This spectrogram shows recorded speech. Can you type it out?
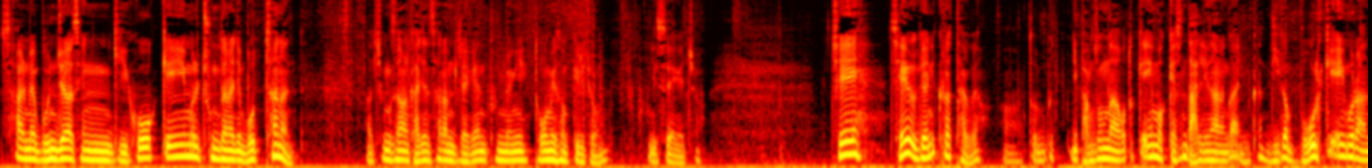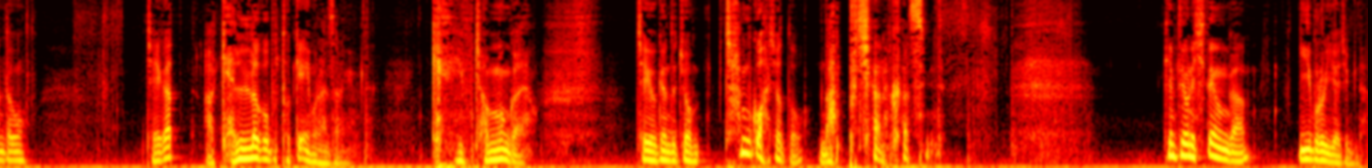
삶에 문제가 생기고 게임을 중단하지 못하는 어, 증상을 가진 사람들에겐 분명히 도움의 손길이 좀 있어야겠죠. 제, 제 의견이 그렇다고요. 어, 또이 뭐 방송 나가고 또 게임 업계에서 난리 나는 거 아닙니까? 네가 뭘 게임을 한다고. 제가 아, 갤러거부터 게임을 한 사람입니다. 게임 전문가요. 제 의견도 좀 참고하셔도 나쁘지 않을 것 같습니다. 김태훈의 시대응감 2부로 이어집니다.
